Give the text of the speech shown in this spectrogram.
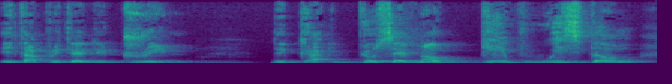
interpreted the dream, the guy, Joseph now gave wisdom,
